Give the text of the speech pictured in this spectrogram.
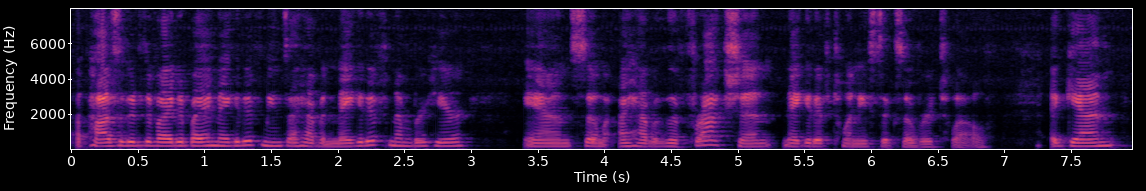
A positive divided by a negative means I have a negative number here, and so I have the fraction negative 26 over 12. Again,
